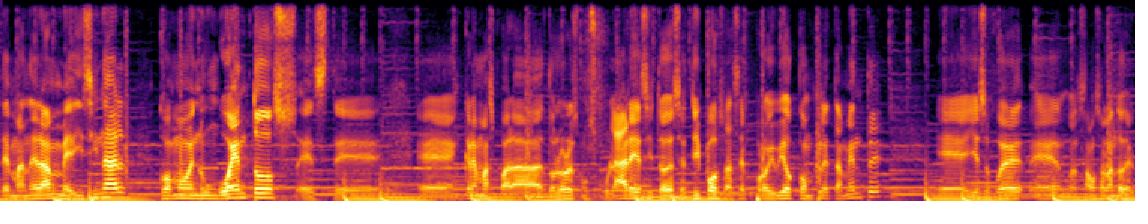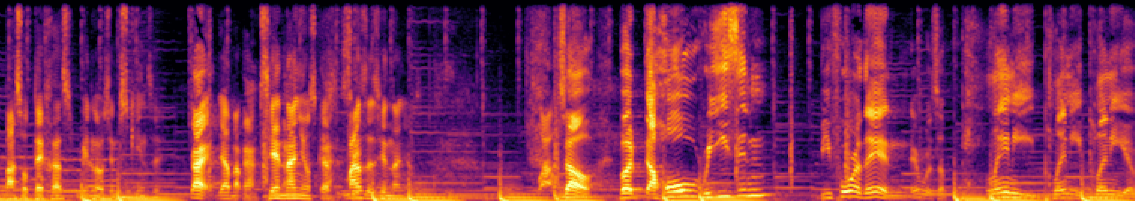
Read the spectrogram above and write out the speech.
de manera medicinal, como en ungüentos, este, eh, en cremas para dolores musculares y todo ese tipo, o sea, se prohibió completamente. Eh, y eso fue, bueno, estamos hablando del Paso, Texas, 1915. All right. Ya va- 100 años casi, más de 100 años. Wow. So, but the whole reason before then, there was a plenty, plenty, plenty of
